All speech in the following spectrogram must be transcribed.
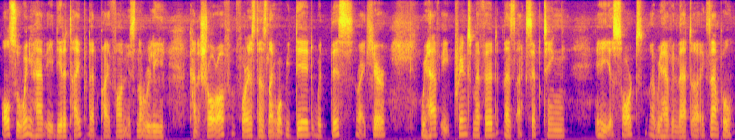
also when you have a data type that Python is not really kind of sure of for instance like what we did with this right here we have a print method that's accepting a sort that we have in that uh, example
